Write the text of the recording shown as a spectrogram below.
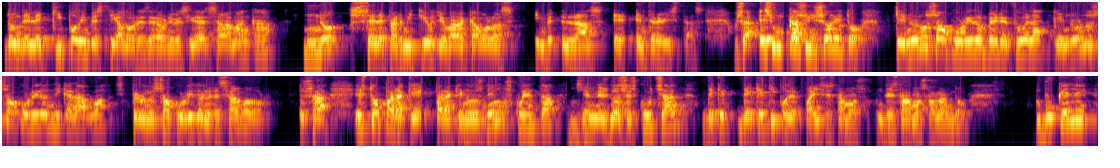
donde el equipo de investigadores de la Universidad de Salamanca no se le permitió llevar a cabo las, las eh, entrevistas. O sea, es un caso insólito que no nos ha ocurrido en Venezuela, que no nos ha ocurrido en Nicaragua, pero nos ha ocurrido en El Salvador. O sea, esto para que, para que nos demos cuenta, quienes nos escuchan, de qué, de qué tipo de país estamos, de estamos hablando. Bukele,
